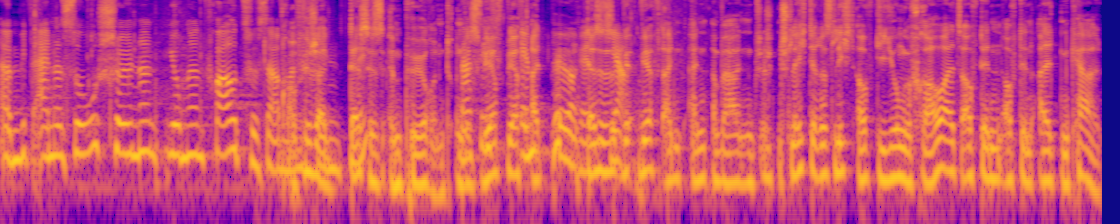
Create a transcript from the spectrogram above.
äh, mit einer so schönen jungen Frau zusammen Frau Fischer, sind? das nicht? ist empörend. Und Das das, wirft, ist wirft, empörend, ein, das ist, ja. wirft ein, ein, ein, ein schlechteres Licht auf die junge Frau als auf den, auf den alten Kerl.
